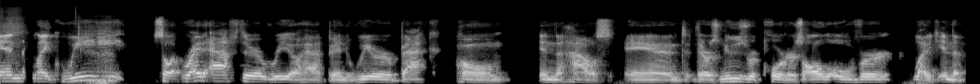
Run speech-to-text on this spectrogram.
and like we so right after rio happened we were back home in the house and there was news reporters all over like in the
